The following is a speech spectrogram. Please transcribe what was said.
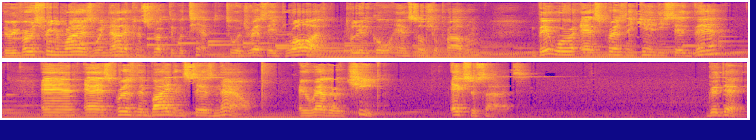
The reverse freedom riders were not a constructive attempt to address a broad political and social problem. They were, as President Kennedy said then, and as President Biden says now, a rather cheap exercise. Good day.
